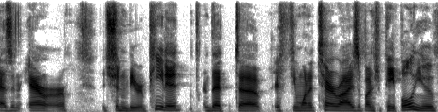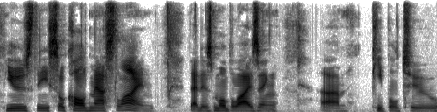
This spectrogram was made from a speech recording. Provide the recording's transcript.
as an error that shouldn't be repeated. That uh, if you want to terrorize a bunch of people, you use the so-called mass line that is mobilizing um, people to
